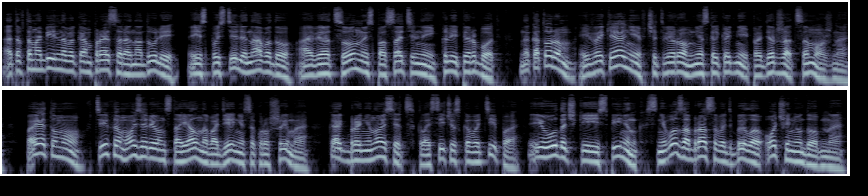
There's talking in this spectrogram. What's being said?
От автомобильного компрессора надули и спустили на воду авиационный спасательный клипербот, на котором и в океане вчетвером несколько дней продержаться можно. Поэтому в Тихом озере он стоял на воде несокрушимо, как броненосец классического типа, и удочки и спиннинг с него забрасывать было очень удобно.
